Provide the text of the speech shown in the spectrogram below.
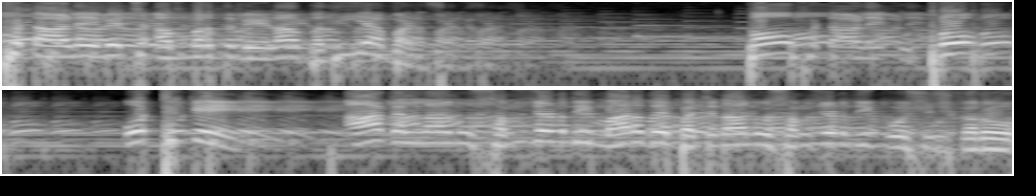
ਫਟਾਲੇ ਵਿੱਚ ਅੰਮ੍ਰਿਤ ਵੇਲਾ ਵਧੀਆ ਬਣ ਸਕਦਾ ਹੈ। ਪੌ ਫਟਾਲੇ ਉਠੋ, ਉੱਠ ਕੇ ਆ ਗੱਲਾਂ ਨੂੰ ਸਮਝਣ ਦੀ ਮਰ ਦੇ ਬਚਨਾਂ ਨੂੰ ਸਮਝਣ ਦੀ ਕੋਸ਼ਿਸ਼ ਕਰੋ,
